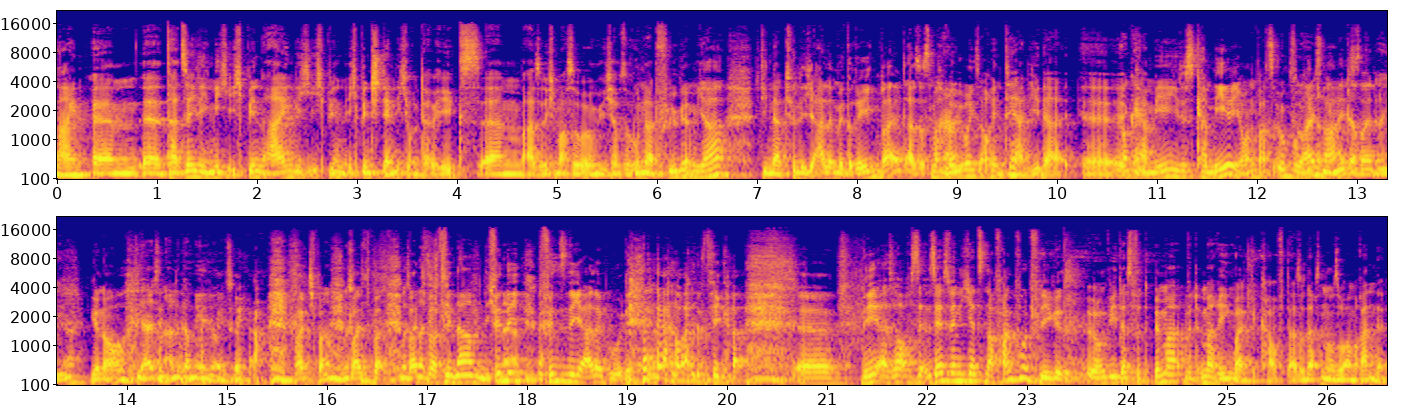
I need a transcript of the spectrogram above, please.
Nein, ähm, äh, tatsächlich nicht. Ich bin eigentlich, ich bin, ich bin ständig unterwegs. Ähm, also ich mache so irgendwie, ich habe so 100 Flüge im Jahr, die natürlich alle mit Regenwald. Also das machen ja. wir übrigens auch intern. Jeder äh, okay. Kamel, jedes Chamäleon, was irgendwo so heißen die Mitarbeiter hier. Genau. Die heißen alle Chamäleons. ja, manchmal, muss, manchmal, muss manchmal finden find find sie nicht alle gut. Aber ist egal. Äh, nee, also auch selbst wenn ich jetzt nach Frankfurt fliege, irgendwie, das wird immer, wird immer Regenwald gekauft. Also das nur so am Rande.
